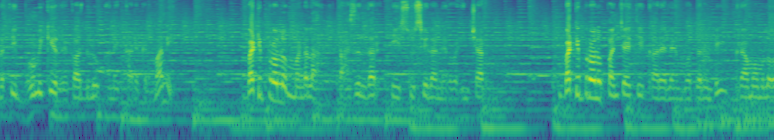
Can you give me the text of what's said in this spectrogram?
ప్రతి భూమికి రికార్డులు అనే కార్యక్రమాన్ని బట్టిపురలో మండల తహసీల్దార్ టి సుశీల నిర్వహించారు. బట్టిప్రోలు పంచాయతీ కార్యాలయం వద్ద నుండి గ్రామంలో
